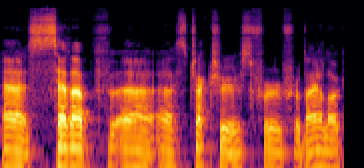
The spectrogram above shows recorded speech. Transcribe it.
uh, set up uh, uh, structures for, for dialogue.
